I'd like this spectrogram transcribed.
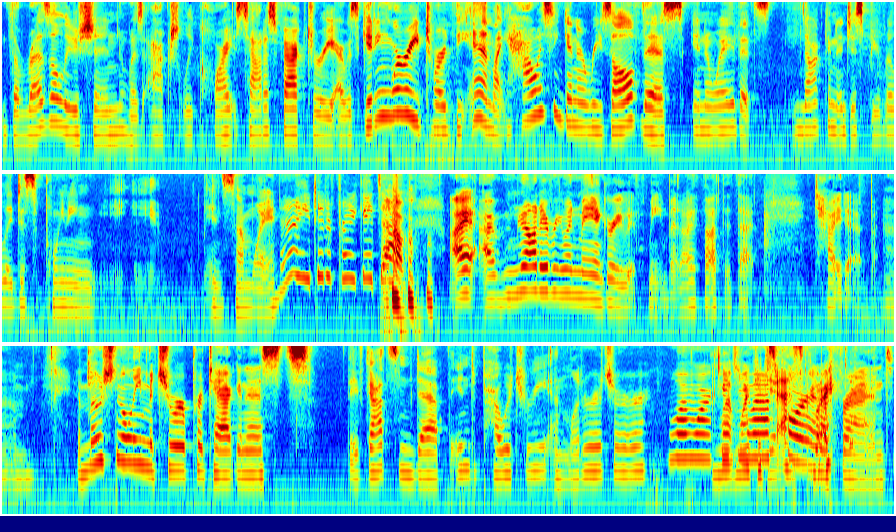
the resolution was actually quite satisfactory. I was getting worried toward the end, like how is he going to resolve this in a way that's not going to just be really disappointing in some way. No, he did a pretty good job. I, I'm not everyone may agree with me, but I thought that that tied up. Um, emotionally mature protagonists. They've got some depth into poetry and literature. What more could, What you, more could you ask for in a friend?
